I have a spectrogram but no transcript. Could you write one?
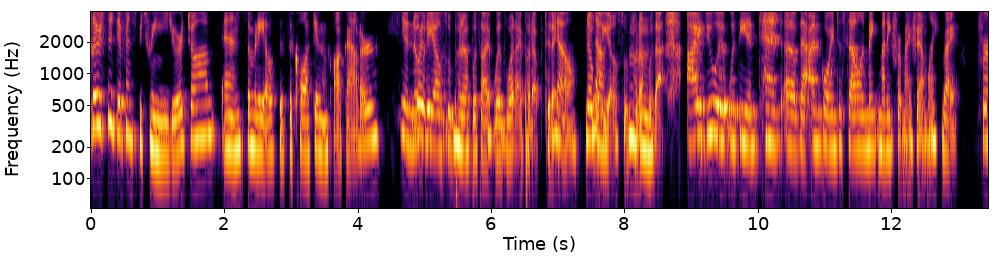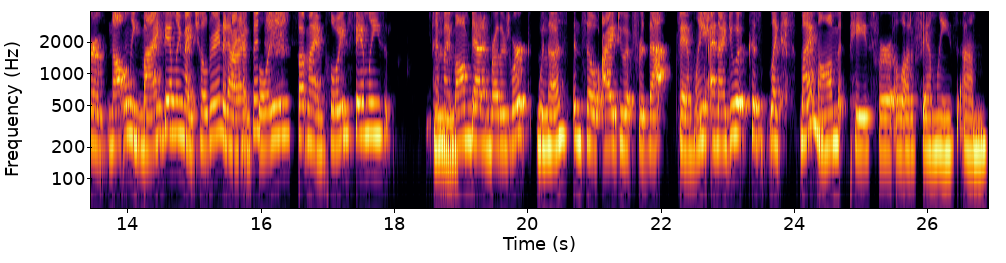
There's a difference between your job and somebody else that's a clock in and clock outer. Yeah, nobody else would put up with I, with what I put up today. No. Nobody no. else would put up Mm-mm. with that. I do it with the intent of that I'm going to sell and make money for my family. Right. For not only my family, my children, But and my husband, employees. but my employees' families and my Mm. mom, dad, and brothers work with Mhm. us. And so I do it for that family. And I do it because, like, my mom pays for a lot of families' um,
